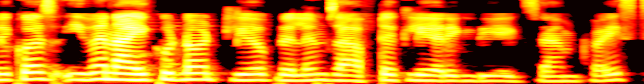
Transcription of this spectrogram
because even I could not clear prelims after clearing the exam twice.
